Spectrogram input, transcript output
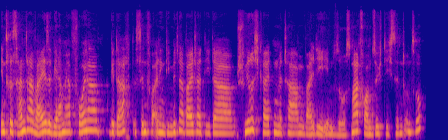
Interessanterweise, wir haben ja vorher gedacht, es sind vor allen Dingen die Mitarbeiter, die da Schwierigkeiten mit haben, weil die eben so Smartphone-süchtig sind und so.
